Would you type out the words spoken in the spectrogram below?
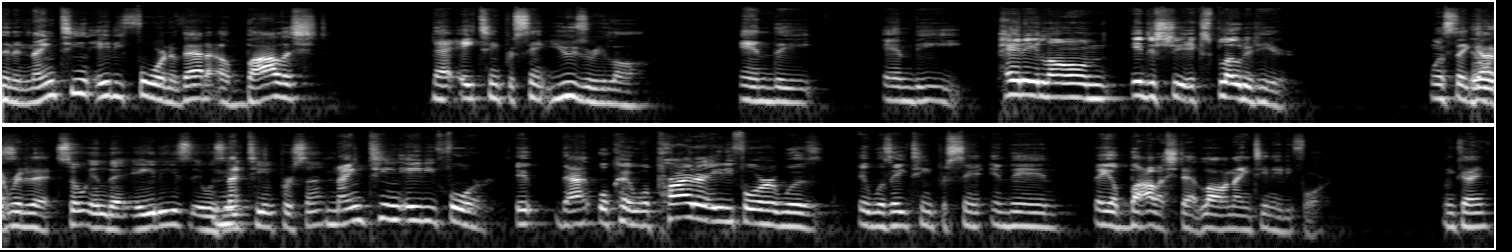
then in 1984, Nevada abolished that 18% usury law, and the and the payday loan industry exploded here once they It got was- rid of that. So in the 80s, it was Ni- 18%? 1984. It that okay. Well, prior to 84 was it was 18 percent, and then they abolished that law in 1984. Okay,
